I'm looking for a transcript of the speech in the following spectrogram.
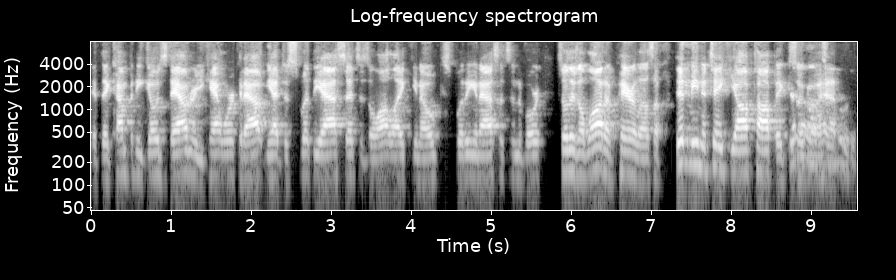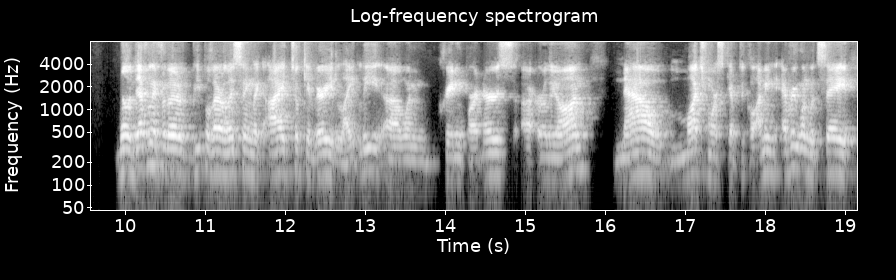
if the company goes down or you can't work it out, and you have to split the assets. It's a lot like you know splitting an assets in divorce. So there's a lot of parallels. So didn't mean to take you off topic. So No, go ahead. No, definitely for the people that are listening, like I took it very lightly uh, when creating partners uh, early on. Now, much more skeptical. I mean, everyone would say,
